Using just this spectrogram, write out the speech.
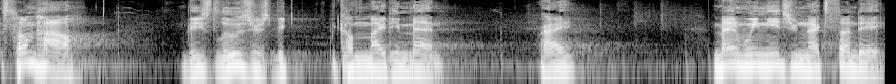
somehow, these losers become mighty men, right? Men, we need you next Sunday.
